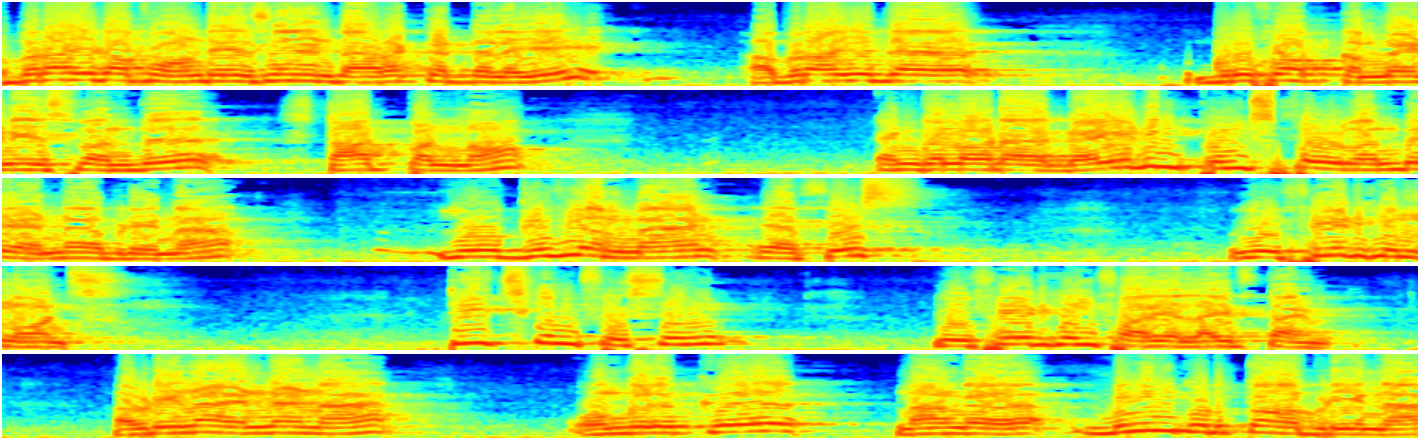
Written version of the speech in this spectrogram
அபராஜிதா ஃபவுண்டேஷன் என்ற அறக்கட்டளையை அபராஜிதா குரூப் ஆஃப் கம்பெனிஸ் வந்து ஸ்டார்ட் பண்ணோம். எங்களோட கைடிங் பிரின்சிபல் வந்து என்ன அப்படின்னா you give a man a fish you feed him once teach him fishing you feed him for a life time அப்படின்னா என்னன்னா உங்களுக்கு நாங்க மீன் கொடுத்தோம் அப்படின்னா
